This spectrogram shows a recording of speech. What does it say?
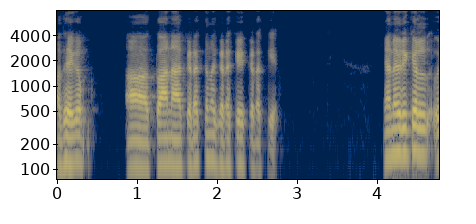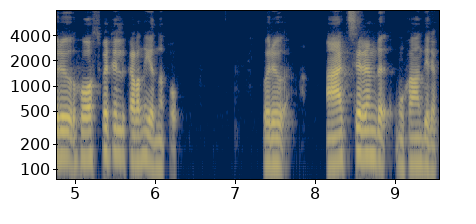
അദ്ദേഹം താൻ ആ കിടക്കുന്ന കിടക്കേ. കിടക്കുക ഞാൻ ഒരിക്കൽ ഒരു ഹോസ്പിറ്റലിൽ കടന്നു ചെന്നപ്പോൾ ഒരു ആക്സിഡന്റ് മുഖാന്തിരം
